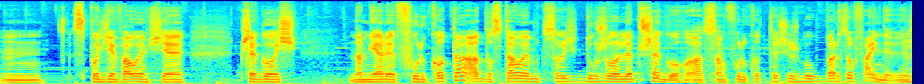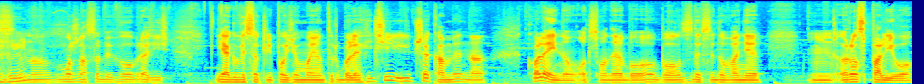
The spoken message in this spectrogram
mm, spodziewałem się czegoś na miarę Furkota, a dostałem coś dużo lepszego, a sam Furkot też już był bardzo fajny, więc mhm. no, można sobie wyobrazić jak wysoki poziom mają turbolechici i czekamy na kolejną odsłonę, bo, bo zdecydowanie mm, rozpaliło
